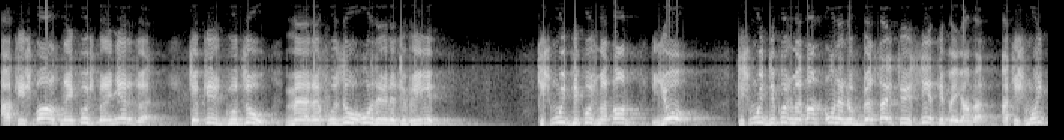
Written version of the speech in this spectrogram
A kish pas ndonjëkush prej njerëzve që kish guxu me refuzu urdhërin e Xhibrilit? Kish mujt dikush me thonë, jo, kish mujt dikush me thonë, une nuk besoj ty, s'je ti pejgamber. A kish mujt?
